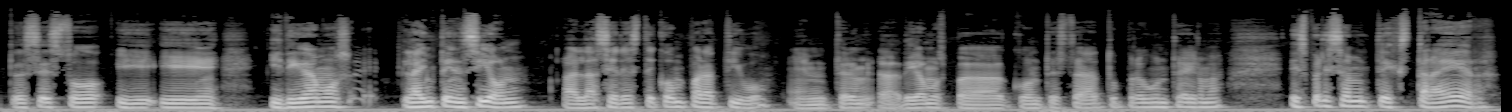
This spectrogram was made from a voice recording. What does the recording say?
Entonces esto, y, y, digamos, la intención al hacer este comparativo, en ah, digamos, para contestar a tu pregunta, Irma, es precisamente extraer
